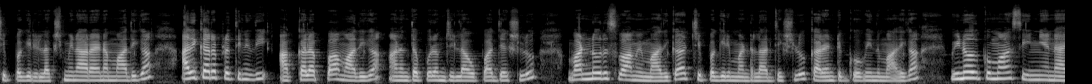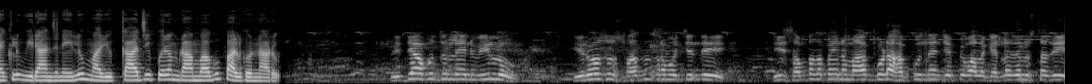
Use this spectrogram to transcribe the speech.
చిప్పగిరి లక్ష్మీనారాయణ మాదిగ అధికార ప్రతినిధి అక్కలప్ప మాదిగ అనంతపురం జిల్లా ఉపాధ్యక్షులు వన్నూరు స్వామి మాదిగ చిప్పగిరి మండల అధ్యక్షులు కరెంటు గోవింద్ మాదిగ వినోద్ కుమార్ సీనియర్ నాయకులు వీరాంజనేయులు మరియు కాజీపురం రాంబాబు పాల్గొన్నారు. విద్యాబుద్ధులు లేని వీళ్ళు ఈరోజు స్వాతంత్రం వచ్చింది. ఈ సంపద పైన మాకు కూడా హక్కు ఉందని చెప్పి వాళ్ళకి ఎట్లా తెలుస్తుంది?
